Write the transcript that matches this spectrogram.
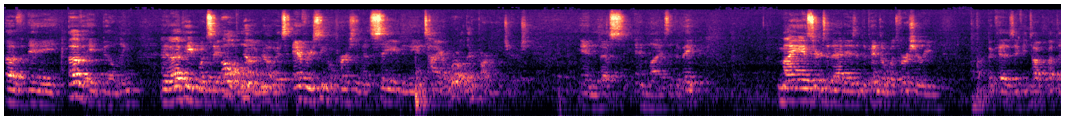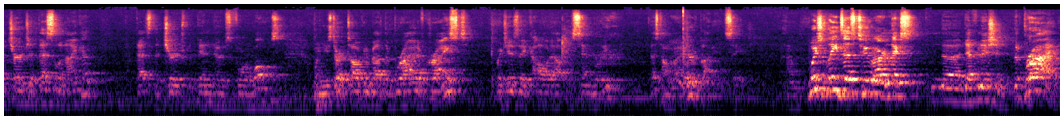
of a, of a building. And other people would say, oh, no, no, it's every single person that's saved in the entire world. They're part of the church. And thus in lies the debate. My answer to that is it depends on what verse you're reading. Because if you talk about the church at Thessalonica, that's the church within those four walls. When you start talking about the bride of Christ, which is a called out assembly, that's talking about everybody that's saved. Um, which leads us to our next uh, definition the bride.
